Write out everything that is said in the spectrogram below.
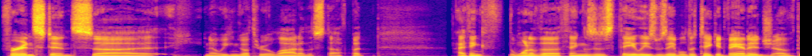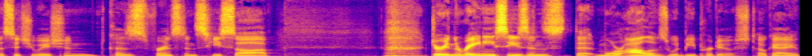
for instance, uh, you know, we can go through a lot of the stuff, but I think th- one of the things is Thales was able to take advantage of the situation because, for instance, he saw during the rainy seasons that more olives would be produced. Okay.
